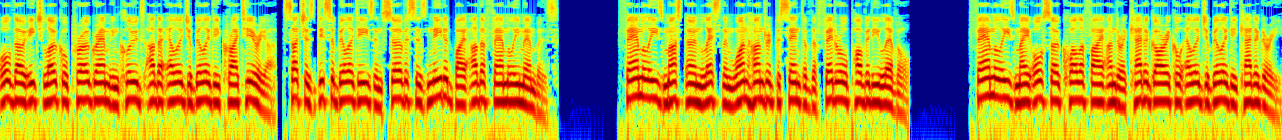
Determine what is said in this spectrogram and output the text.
although each local program includes other eligibility criteria, such as disabilities and services needed by other family members. Families must earn less than 100% of the federal poverty level. Families may also qualify under a categorical eligibility category,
